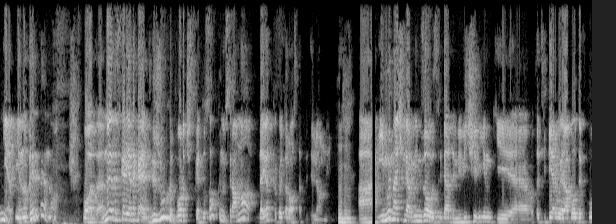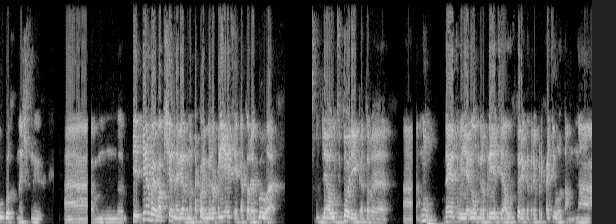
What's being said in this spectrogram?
нет, не на ТНТ, но... Вот. Ну, это скорее такая движуха, творческая тусовка, но все равно дает какой-то рост определенный. Uh-huh. А, и мы начали организовывать с ребятами вечеринки, э, вот эти первые работы в клубах ночных. А, первое вообще, наверное, такое мероприятие, которое было для аудитории, которая... А, ну, до этого я вел мероприятие, аудитория, которая приходила там на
